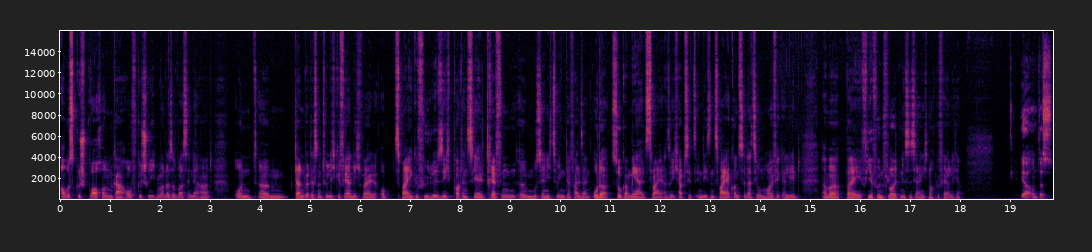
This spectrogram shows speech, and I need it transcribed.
ausgesprochen, gar aufgeschrieben oder sowas in der Art. Und ähm, dann wird es natürlich gefährlich, weil ob zwei Gefühle sich potenziell treffen, äh, muss ja nicht zwingend der Fall sein. Oder sogar mehr als zwei. Also ich habe es jetzt in diesen Zweierkonstellationen häufig erlebt, aber bei vier, fünf Leuten ist es ja eigentlich noch gefährlicher. Ja, und das,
